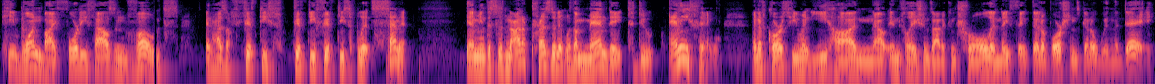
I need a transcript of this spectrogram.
he won by 40,000 votes and has a 50 50 50 split Senate. I mean, this is not a president with a mandate to do anything. And of course, he went yeehaw, and now inflation's out of control, and they think that abortion's going to win the day.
